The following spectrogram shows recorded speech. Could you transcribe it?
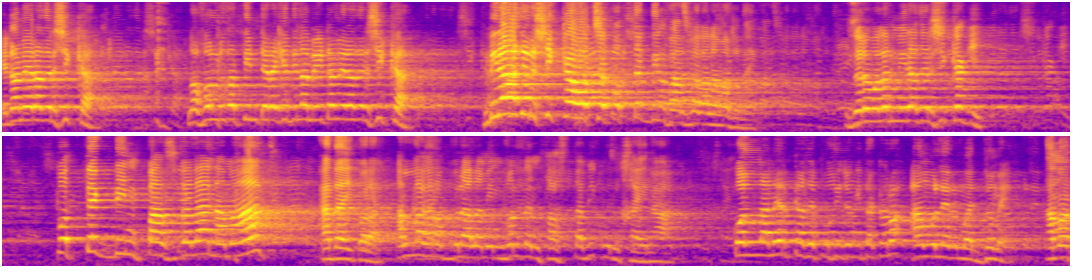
এটা মেয়েরাজের শিক্ষা। নফল রোজা তিনটে রেখে দিলাম এটা মেয়েরাজের শিক্ষা। মিরাজের শিক্ষা হচ্ছে প্রত্যেক দিন পাঁচ বেলা নামাজ আদায় জোরে বলেন, মিরাজের শিক্ষা কি? প্রত্যেক দিন পাঁচ বেলা নামাজ আদায় করা। আল্লাহ রব্বুল আলমিন বললেন, ফাস্তাবিকুল খায়রা। কল্যাণের কাজে প্রতিযোগিতা করো আমলের মাধ্যমে। আমার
